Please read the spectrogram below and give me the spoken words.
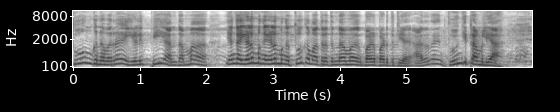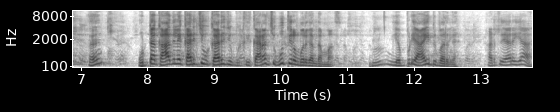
தூங்குனவரை எழுப்பி அந்த அம்மா எங்க எலும்புங்க எலும்புங்க தூக்க மாத்திரை தின்னாம ப படுத்துட்டிய. அதை தான் தூங்கிட்டாம் இல்லையா? விட்டா காதிலே கரிச்சு கரிச்சு கரைச்சி ஊத்திரும் போலுங்க அந்த அம்மா. எப்படி ஆயிட்டு பாருங்க. அடுத்து யார் ஐயா?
